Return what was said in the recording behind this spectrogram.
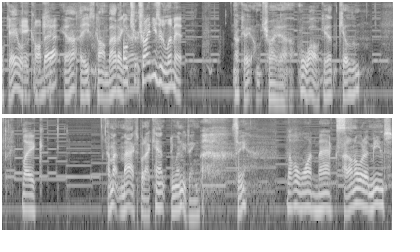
okay. Well, A combat? Yeah, ace combat. I Oh, guess. tr- try and use your limit. okay, I'm gonna try that. Oh wow. Okay, that kills him. Like I'm at max, but I can't do anything. See? Level one max. I don't know what it means,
